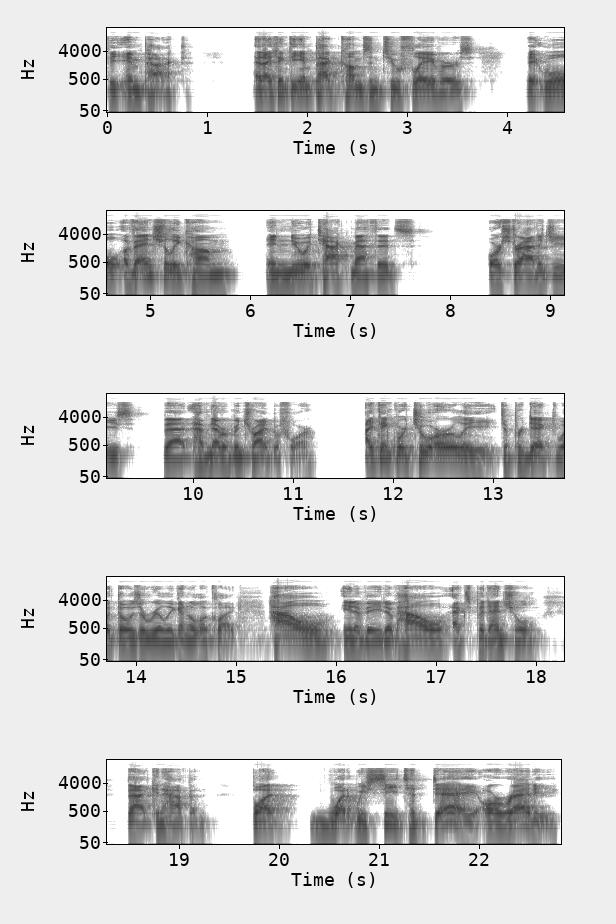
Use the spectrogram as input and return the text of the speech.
the impact, and I think the impact comes in two flavors. It will eventually come in new attack methods or strategies that have never been tried before. I think we're too early to predict what those are really going to look like, how innovative, how exponential that can happen. But what we see today already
